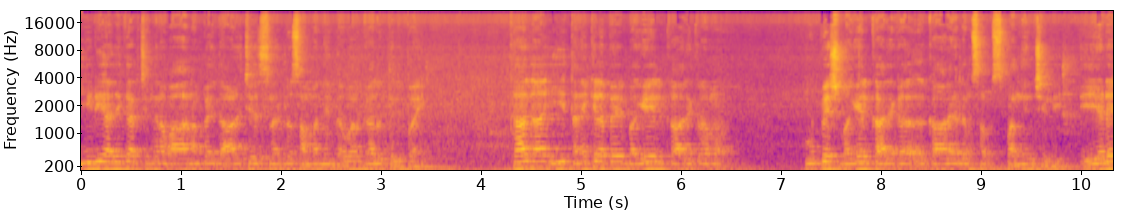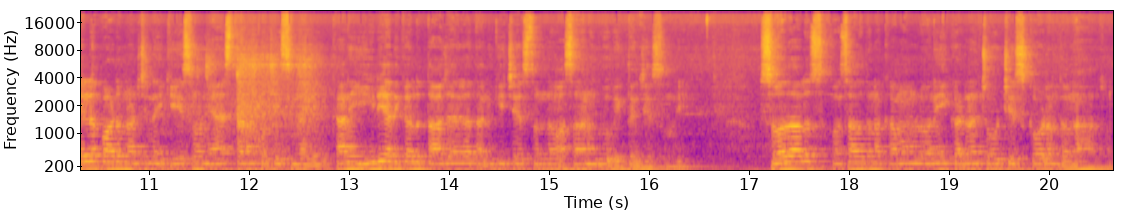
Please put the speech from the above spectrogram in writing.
ఈడీ అధికారి చెందిన వాహనంపై దాడి చేసినట్లు సంబంధిత వర్గాలు తెలిపాయి. కాగా ఈ తనిఖీలపై బఘేల్ కార్యక్రమం భూపేష్ బఘేల్ కార్య కార్యాలయం స్పందించింది. ఏడేళ్ళ పాటు నడిచిన ఈ కేసును న్యాయస్థానం కొట్టేసిందని కానీ ఈడీ అధికారులు తాజాగా తనిఖీ చేస్తున్న అసహనం వ్యక్తం చేస్తుంది. సోదాలు కొనసాగుతున్న క్రమంలోనే ఈ ఘటన చోటు చేసుకోవడం గమనార్హం.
